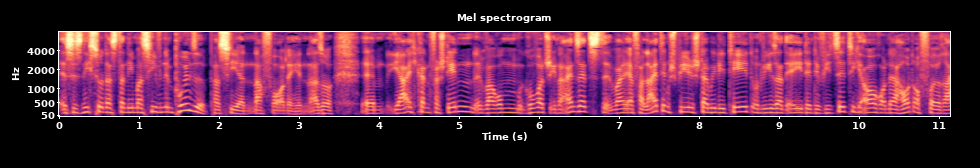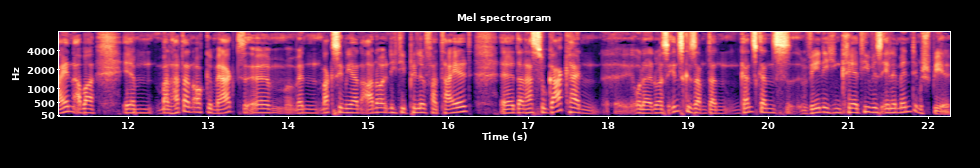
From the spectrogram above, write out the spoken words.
es ist nicht so, dass dann die massiven Impulse passieren nach vorne hin. Also ähm, ja, ich kann verstehen, warum Kovac ihn einsetzt, weil er verleiht dem Spiel Stabilität und wie gesagt, er identifiziert sich auch und er haut auch voll rein, aber ähm, man hat dann auch gemerkt, ähm, wenn Maximilian Arnold nicht die Pille verteilt, äh, dann hast du gar keinen äh, oder du hast insgesamt dann ganz, ganz wenig ein kreatives Element im Spiel.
